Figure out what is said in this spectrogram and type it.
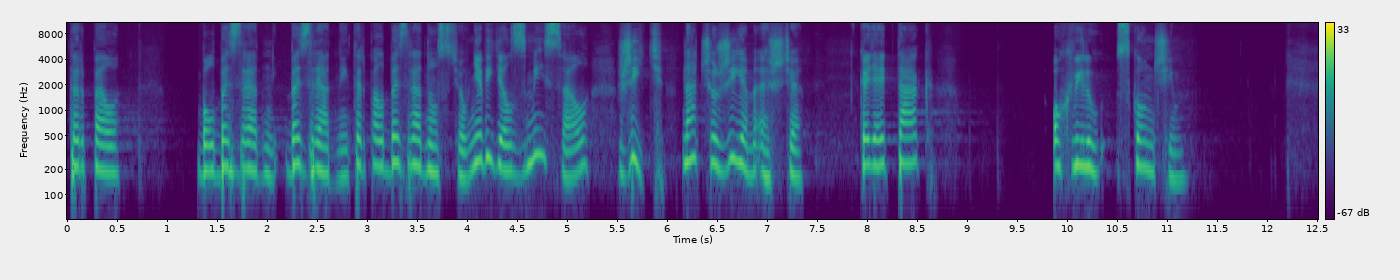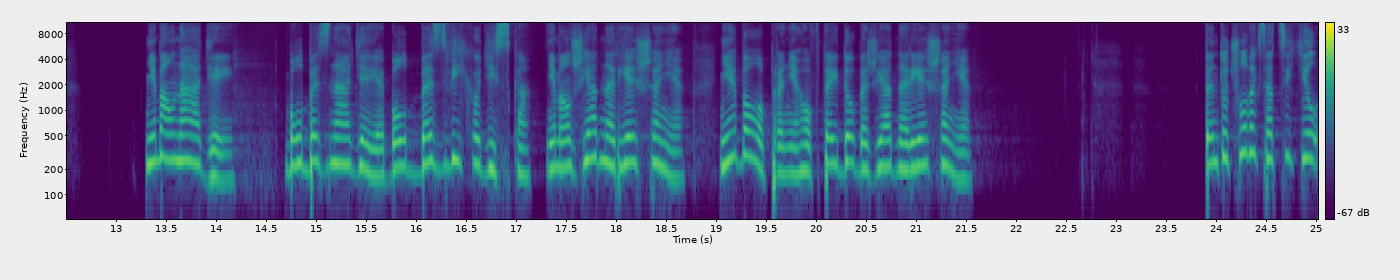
trpel, bol bezradný, bezradný, trpel bezradnosťou, nevidel zmysel žiť. Na čo žijem ešte? Keď aj tak o chvíľu skončím. Nemal nádej, bol bez nádeje, bol bez východiska, nemal žiadne riešenie. Nebolo pre neho v tej dobe žiadne riešenie. Tento človek sa cítil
